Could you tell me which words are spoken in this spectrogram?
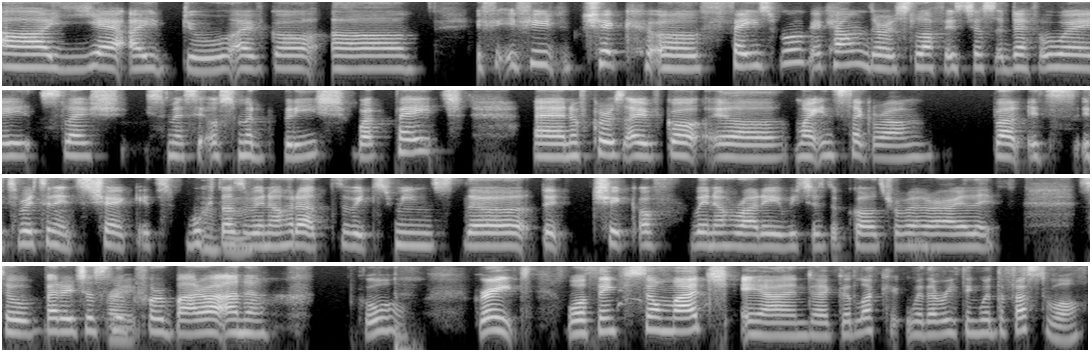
Uh yeah, I do. I've got uh if if you check uh Facebook account, there's love is just a death away slash Smesi Osmed Bleach webpage. And of course I've got uh my Instagram, but it's it's written it's Czech. It's Buchtas Mhm. Vinohrad, which means the the chick of Vinohrady, which is the culture where I live. So better just Right. look for Bara Anna. Cool. Great. Well, thank you so much, and uh, good luck with everything with the festival.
